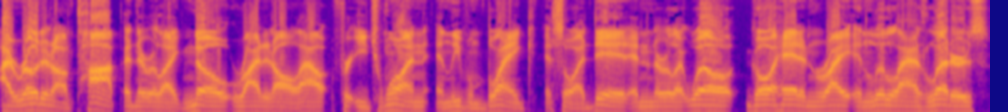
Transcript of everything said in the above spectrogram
I wrote it on top, and they were like, "No, write it all out for each one and leave them blank." So I did, and they were like, "Well, go ahead and write in little ass letters."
